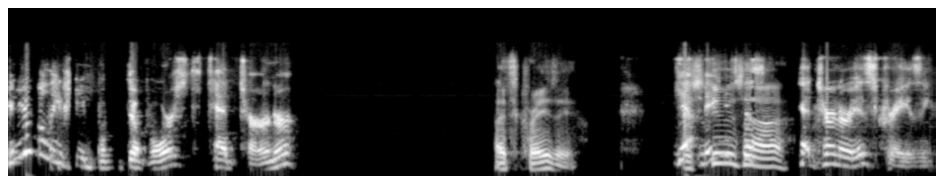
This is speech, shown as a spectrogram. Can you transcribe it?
Can you believe she b- divorced Ted Turner? That's crazy. Yeah, maybe was, uh, Ted Turner is crazy.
